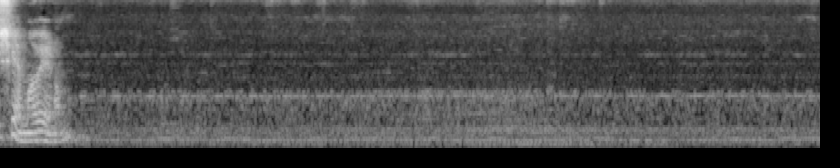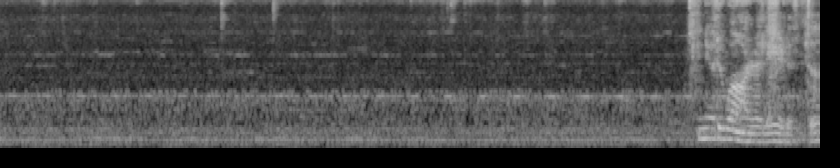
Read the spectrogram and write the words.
ഇച്ചിരി ക്ഷമ വേണം. ഇനി ഒരു വാഴല എടുത്ത്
